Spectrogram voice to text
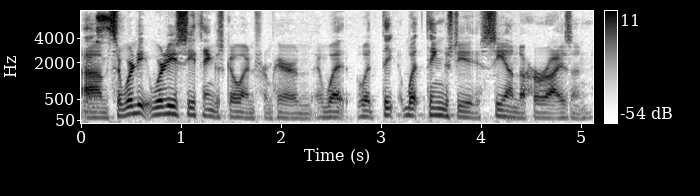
Um, so, where do you, where do you see things going from here, and and what what th- what things do you see on the horizon?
